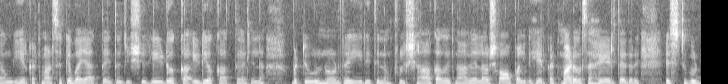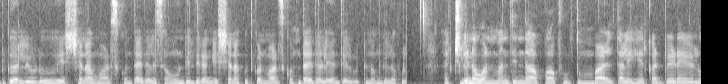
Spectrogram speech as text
ನಮ್ಗೆ ಹೇರ್ ಕಟ್ ಮಾಡ್ಸೋಕ್ಕೆ ಭಯ ಆಗ್ತಾಯಿತ್ತು ಜಿಶುಗೆ ಹಿಡಿಯೋಕ್ಕೆ ಹಿಡಿಯೋಕೆ ಆಗ್ತಾ ಇರಲಿಲ್ಲ. ಬಟ್ ಇವಳು ನೋಡಿದ್ರೆ ಈ ರೀತಿ ನಮ್ಗೆ ಫುಲ್ ಶಾಕ್ ಆಗೋಯ್ತು. ನಾವೆಲ್ಲ ಶಾಪಲ್ಲಿ ಹೇರ್ ಕಟ್ ಮಾಡೋರು ಸಹ ಹೇಳ್ತಾ ಇದ್ದಾರೆ. ಎಷ್ಟು ಗುಡ್ ಗರ್ಲ್ ಇವಳು. ಎಷ್ಟು ಚೆನ್ನಾಗಿ ಮಾಡಿಸ್ಕೊತಾ ಇದ್ದಾಳೆ. ಸೌಂಡ್ ಇಲ್ದಿರಂಗೆ ಎಷ್ಟು ಚೆನ್ನಾಗಿ ಕುತ್ಕೊಂಡು ಮಾಡಿಸ್ಕೊತಾ ಇದ್ದಾಳೆ ಅಂತ ಹೇಳ್ಬಿಟ್ಟು ನಮಗೆಲ್ಲ ಫುಲ್ ಆ್ಯಕ್ಚುಲಿ ನಾವು ಒನ್ ಮಂತಿಂದ ಅಪ್ಪ ಫು ತುಂಬ ಅಳ್ತಾಳೆ ಹೇರ್ ಕಟ್ ಬೇಡ ಹೇಳು,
